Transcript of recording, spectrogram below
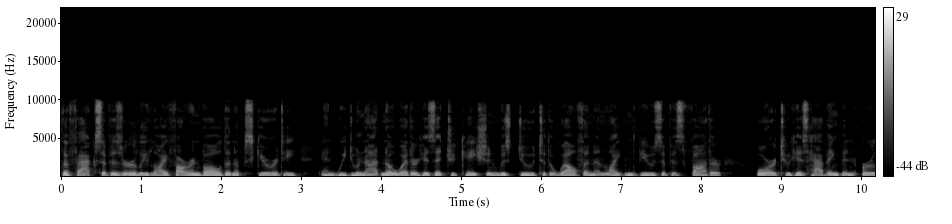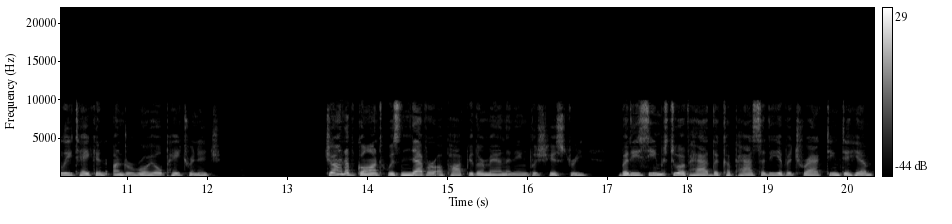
The facts of his early life are involved in obscurity, and we do not know whether his education was due to the wealth and enlightened views of his father, or to his having been early taken under royal patronage. John of Gaunt was never a popular man in English history, but he seems to have had the capacity of attracting to him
